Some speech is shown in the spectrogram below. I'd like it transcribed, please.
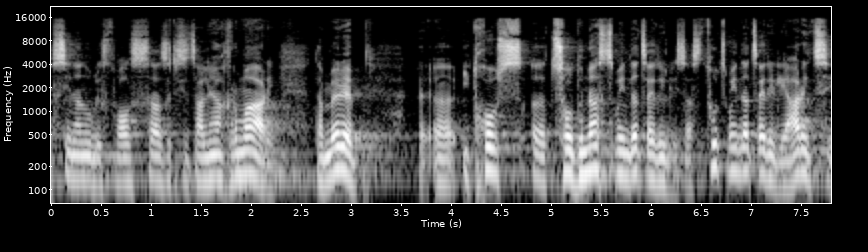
სინანულის თვალსაზრისით ძალიან ღრმა არის და მე ითხოვს ცოდნას წმინდა წერილისას. თუ წმინდა წერილი არიცი,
